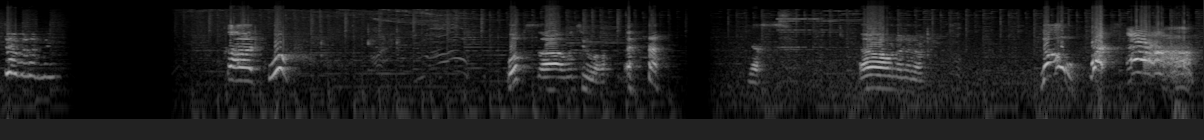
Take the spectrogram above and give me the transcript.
stabbing at me. God! Woo! Whoops! Uh, went too low. yes. Oh no no no. No! What? Ah!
